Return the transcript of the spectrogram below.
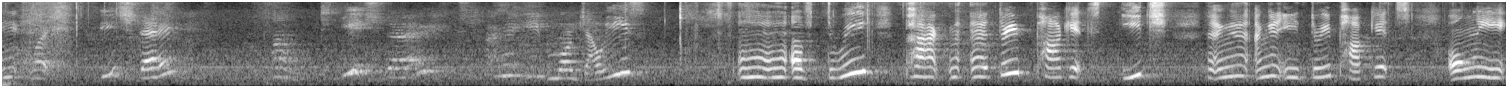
eat like each day. Um, each day, I'm gonna eat more jellies of three pack, uh, three pockets each. I'm gonna, I'm gonna eat three pockets only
